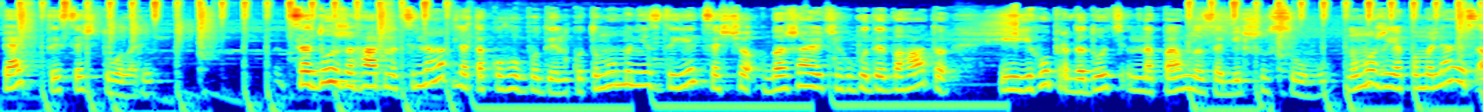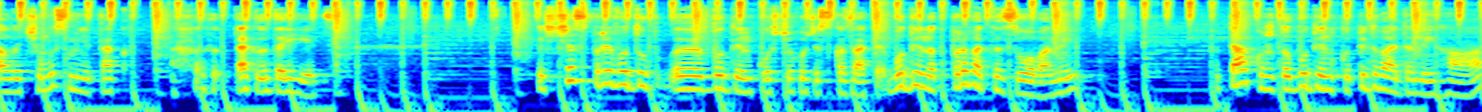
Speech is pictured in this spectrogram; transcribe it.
5 тисяч доларів. Це дуже гарна ціна для такого будинку, тому мені здається, що бажаючих буде багато і його продадуть, напевно, за більшу суму. Ну, може, я помиляюсь, але чомусь мені так, так здається. Ще з приводу е, будинку, що хочу сказати. Будинок приватизований. Також до будинку підведений газ,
